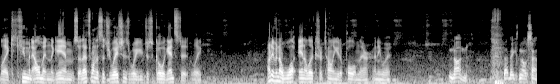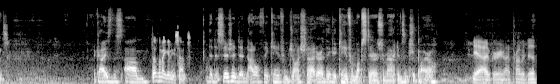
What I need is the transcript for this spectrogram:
like, human element in the game. So that's one of the situations where you just go against it. Like, I don't even know what analytics are telling you to pull them there. Anyway, None. That makes no sense. Guys, this um, Doesn't make any sense. the decision didn't. I don't think came from John Schneider. I think it came from upstairs from Atkins and Shapiro. Yeah, I agree. I probably did.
